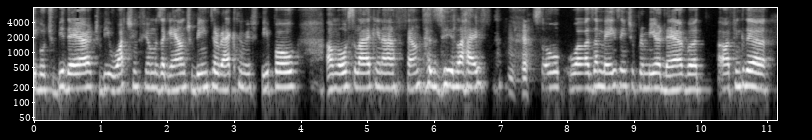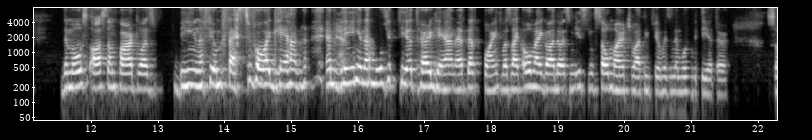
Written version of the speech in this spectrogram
able to be there, to be watching films again, to be interacting with people, almost like in a fantasy life. Yeah. So it was amazing to premiere there. But I think the the most awesome part was being in a film festival again and yeah. being in a movie theater again at that point was like, oh my God, I was missing so much watching films in the movie theater. So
